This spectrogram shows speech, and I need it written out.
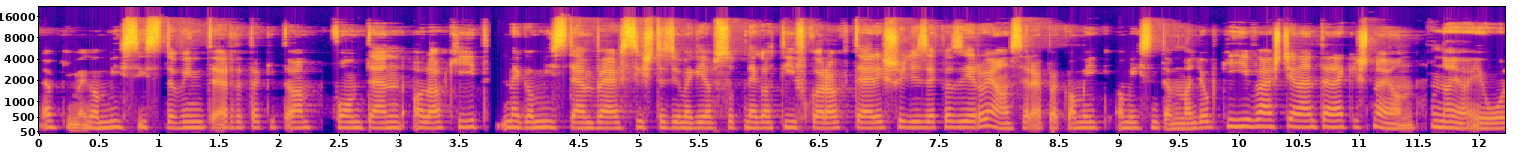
aki meg a Mrs. De Winter, tehát akit a Fonten alakít, meg a Miss Danvers is, tehát ő meg egy abszolút negatív karakter, és hogy ezek azért olyan szerepek, amik, amik szerintem nagyobb kihívást jelentenek, és nagyon, nagyon jól,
